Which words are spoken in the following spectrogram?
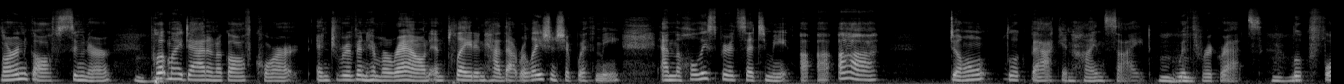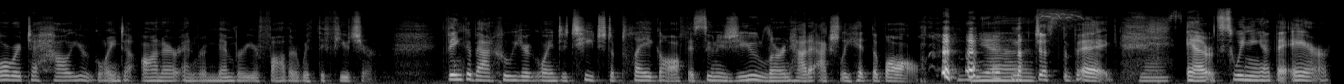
learned golf sooner, mm-hmm. put my dad in a golf cart and driven him around and played and had that relationship with me. And the Holy Spirit said to me, uh uh uh, don't look back in hindsight mm-hmm. with regrets. Mm-hmm. Look forward to how you're going to honor and remember your father with the future. Think about who you're going to teach to play golf as soon as you learn how to actually hit the ball, yes. not just the peg, yes. and swinging at the air.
